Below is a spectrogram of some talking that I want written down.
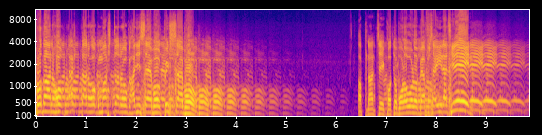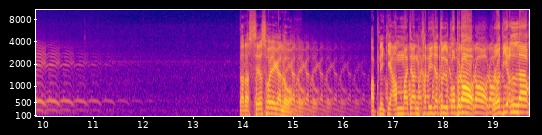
প্রধান হোক, ডাক্তার হোক, মাস্টার হোক, হাজি সাহেব হোক, পীর সাহেব হোক। আপনার চেয়ে কত বড় বড় ব্যবসায়ীরা ছিলেন? তারা শেষ হয়ে গেল। আপনি কি আম্মাজান খাদিজাতুল কবর রদি আল্লাহ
